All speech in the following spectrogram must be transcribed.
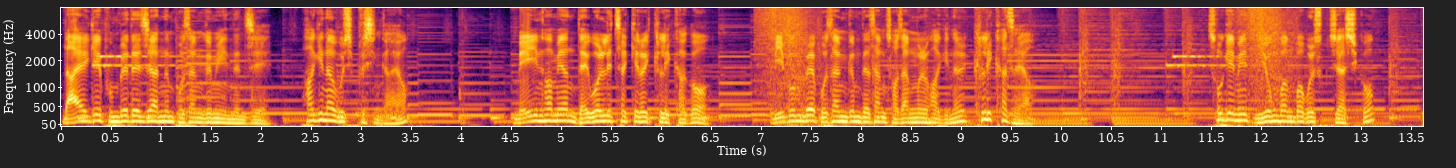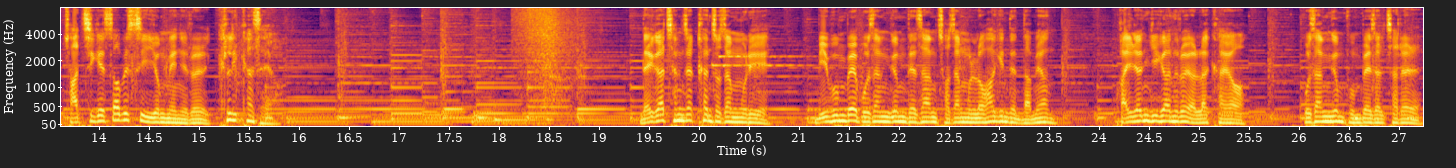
나에게 분배되지 않는 보상금이 있는지 확인하고 싶으신가요? 메인 화면 내 권리 찾기를 클릭하고 미분배 보상금 대상 저작물 확인을 클릭하세요. 소개 및 이용 방법을 숙지하시고 좌측의 서비스 이용 메뉴를 클릭하세요. 내가 창작한 저작물이 미분배 보상금 대상 저작물로 확인된다면 관련 기관으로 연락하여 보상금 분배 절차를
